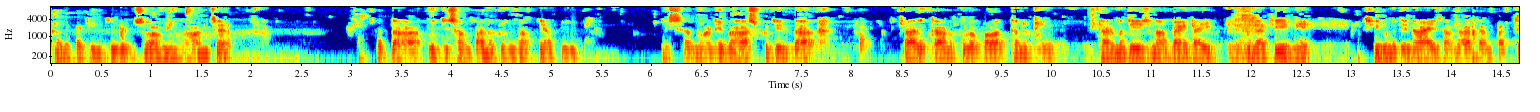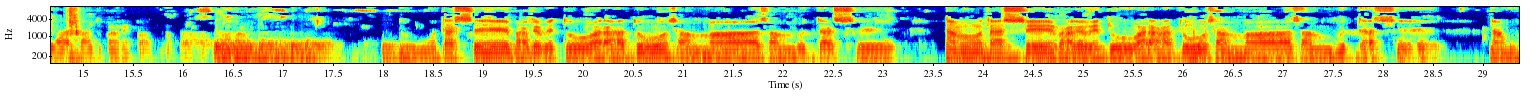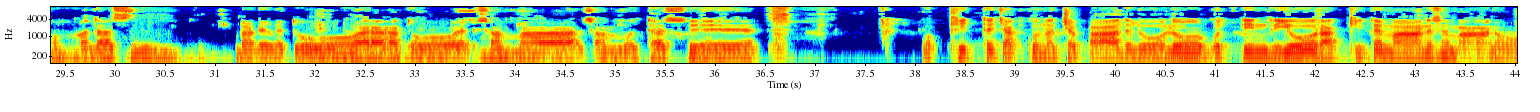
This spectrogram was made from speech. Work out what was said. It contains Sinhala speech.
කරුකටින්තු ස්වාමීන් වහන්සේ. සද්ධා බුද්ධ සම්පන්න පින්වත්නි අපි ඉස්සන්වනේ බ්‍රහස්පතින්දා චාරිකානුකූල පවත්තන මේ ධර්ම දේශනා පැයටයි ලැබිලා තියෙන්නේ. සිරුම දෙනාය සඳහා tempත් වෙලා සාදුකාරය පවත්වනවා. නමෝතස්සේ භගවතු වරහතෝ සම්මා සම්බුද්දස්සේ. නමෝ තස්සේ භගවතු වරහතෝ සම්මා සම්බුද්දස්සේ. නමෝ තස්සේ. භගවතු වරහතෝ සම්මා සම්බුද්දස්සේ. ඔක්ඛිත චක්කුණච්ච පාදලෝලෝ බුද්ධින්ද්‍රියෝ රක්ඛිත මානස මානෝ.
